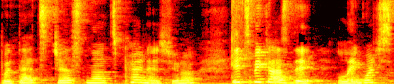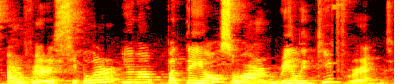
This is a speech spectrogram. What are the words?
but that's just not Spanish, you know? It's because the languages are very similar, you know, but they also are really different.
